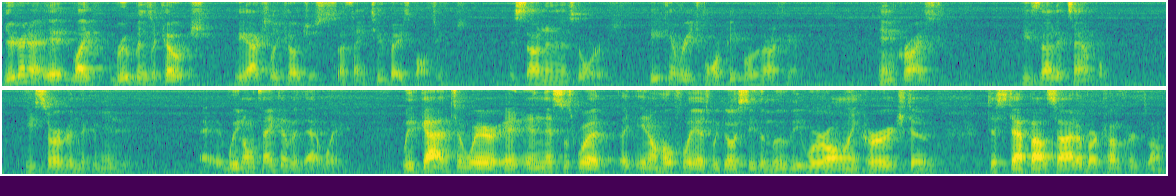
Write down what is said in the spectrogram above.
you're gonna it like Ruben's a coach. He actually coaches, I think, two baseball teams. His son and his daughters. He can reach more people than I can. In Christ, he's that example. He's serving the community. Uh, we don't think of it that way. We've gotten to where, and this is what you know. Hopefully, as we go see the movie, we're all encouraged to to step outside of our comfort zone.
